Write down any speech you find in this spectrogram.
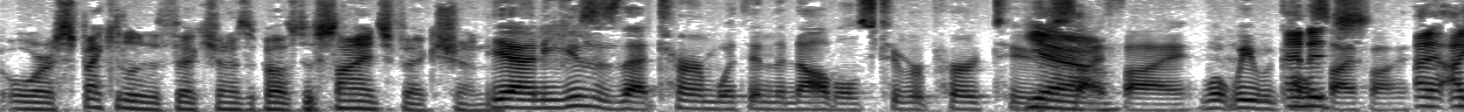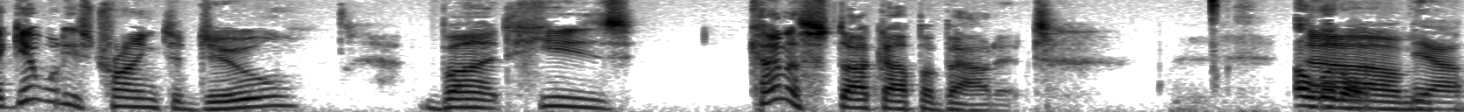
or speculative fiction as opposed to science fiction. yeah, and he uses that term within the novels to refer to Yeah. sci-fi, what we would call sci-fi. I, I get what he's trying to do, but he's kind of stuck up about it. A little, um, yeah.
